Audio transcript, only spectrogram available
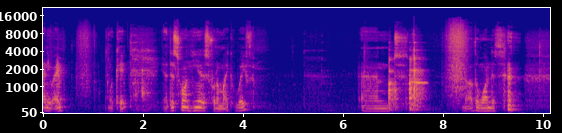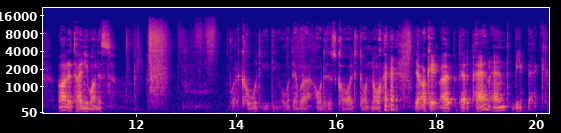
anyway. Okay, yeah, this one here is for the microwave and the other one is oh the tiny one is for the cold eating or whatever how this is called don't know. Yeah okay I'll prepare the pan and be back.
